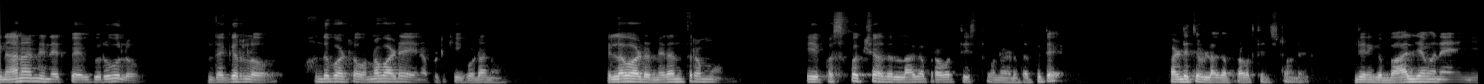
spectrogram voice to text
జ్ఞానాన్ని నేర్పే గురువులు దగ్గరలో అందుబాటులో ఉన్నవాడే అయినప్పటికీ కూడాను పిల్లవాడు నిరంతరము ఈ పశుపక్షాదుల్లాగా ప్రవర్తిస్తూ ఉన్నాడు తప్పితే పండితుడిలాగా ప్రవర్తించడం లేదు. దీనికి బాల్యం అనే ఈ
